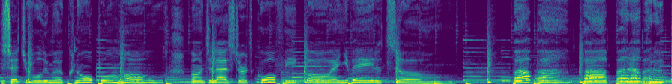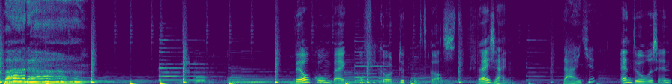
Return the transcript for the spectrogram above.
Zet je volumeknop omhoog. Want je luistert Koffieko en je weet het zo. Papa, papa, da. Welkom bij Koffieko de podcast. Wij zijn Daantje en Doris en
